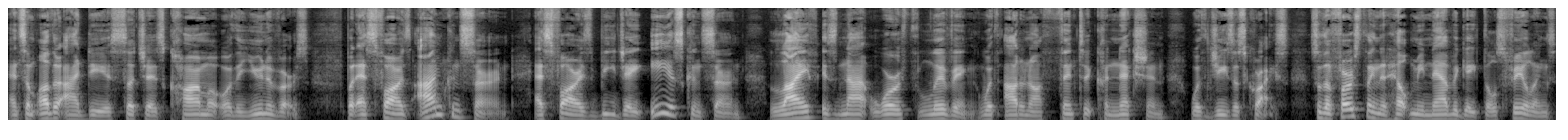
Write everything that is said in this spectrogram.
and some other ideas such as karma or the universe. But as far as I'm concerned, as far as BJE is concerned, life is not worth living without an authentic connection with Jesus Christ. So, the first thing that helped me navigate those feelings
